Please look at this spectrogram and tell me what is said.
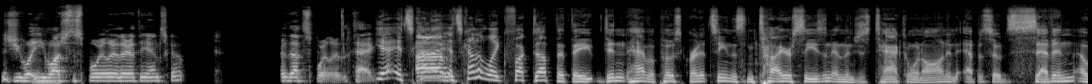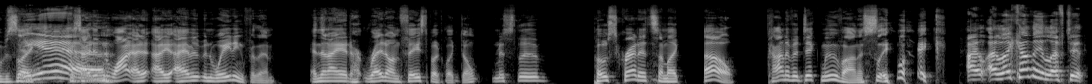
Did you what? You Mhm. watch the spoiler there at the end, Scott? Or that spoiler, the tag. Yeah, it's kind of Um, it's kind of like fucked up that they didn't have a post credit scene this entire season and then just tacked one on in episode seven. I was like, because I didn't watch. I, I I haven't been waiting for them, and then I had read on Facebook like, don't miss the post credits. I'm like, oh, kind of a dick move, honestly. like, I, I like how they left it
